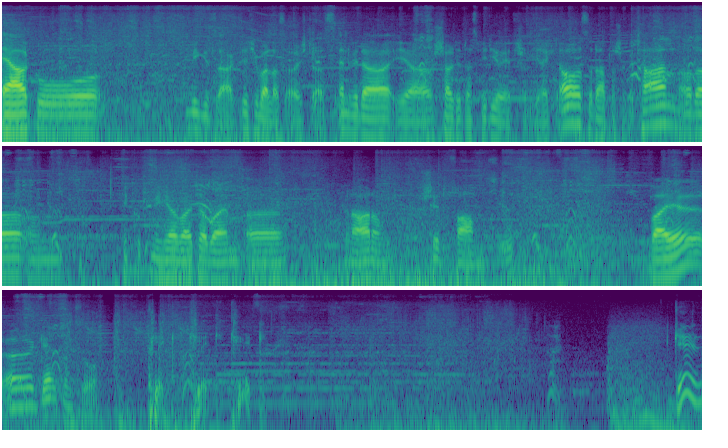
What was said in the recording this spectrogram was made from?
Ergo, wie gesagt, ich überlasse euch das. Entweder ihr schaltet das Video jetzt schon direkt aus oder habt das schon getan oder ähm, ihr guckt mir hier weiter beim, äh, keine Ahnung, Shit-Farmen zu. Weil, äh, Geld und so. Klick, klick, klick. Geld.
